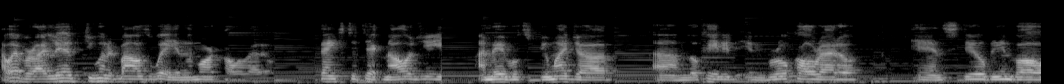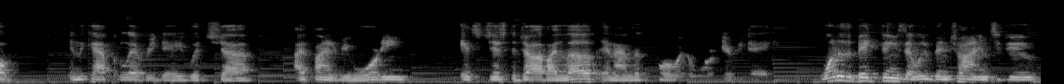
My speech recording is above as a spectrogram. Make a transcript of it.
However, I live 200 miles away in Lamar, Colorado. Thanks to technology, I'm able to do my job um, located in rural Colorado and still be involved in the capital every day, which uh, I find rewarding. It's just a job I love and I look forward to work every day. One of the big things that we've been trying to do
